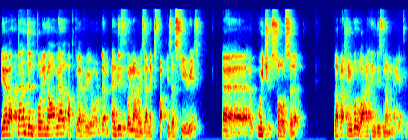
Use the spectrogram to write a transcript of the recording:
you have a tangent polynomial up to every order. And this polynomial is, an is a series uh, which solves uh, Laplacian equal one and is non-negative.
